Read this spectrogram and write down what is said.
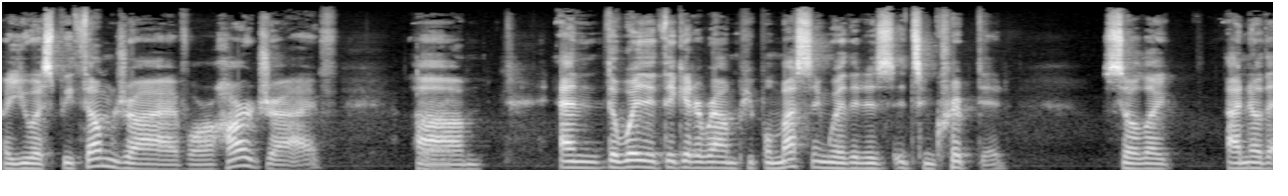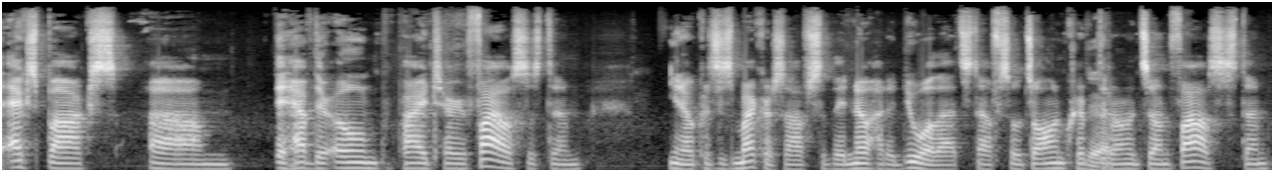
a USB thumb drive or a hard drive. Right. Um, and the way that they get around people messing with it is it's encrypted. So like I know the Xbox, um, they have their own proprietary file system, you know, because it's Microsoft, so they know how to do all that stuff. So it's all encrypted Yeah. on its own file system.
